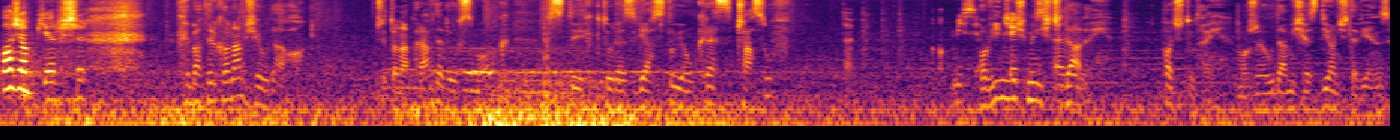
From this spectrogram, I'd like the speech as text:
Poziom pierwszy. Chyba tylko nam się udało. Czy to naprawdę był smok? Z tych, które zwiastują kres czasów? Tak. O, misja. Powinniśmy iść dalej. Chodź tutaj. Może uda mi się zdjąć te więzy.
